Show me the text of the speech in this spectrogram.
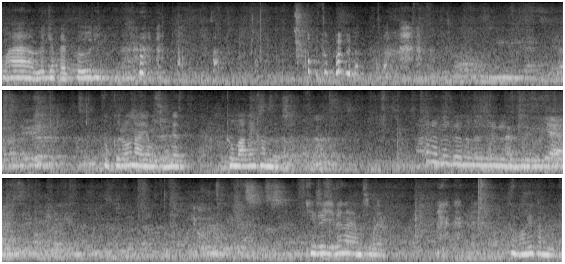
Wow, look at that booty. 부끄러운 아영씨는 도망을 갑니다. 길을 잃은 아영씨는 도망을 갑니다.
